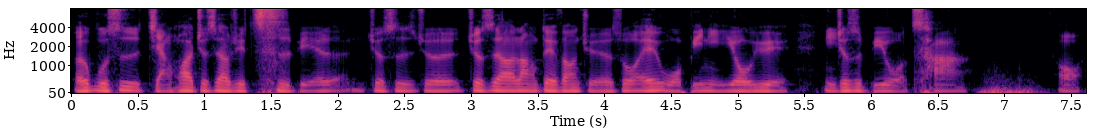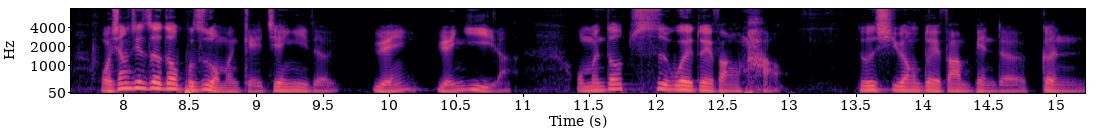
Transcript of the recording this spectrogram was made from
而不是讲话就是要去刺别人，就是就就是要让对方觉得说，诶，我比你优越，你就是比我差。哦，我相信这都不是我们给建议的原原意啦，我们都是为对方好，都是希望对方变得更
